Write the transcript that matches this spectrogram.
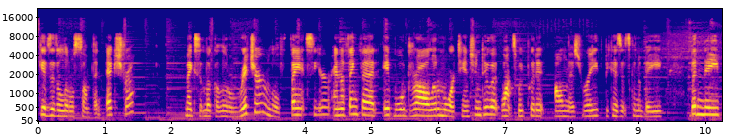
Gives it a little something extra. Makes it look a little richer, a little fancier. And I think that it will draw a little more attention to it once we put it on this wreath because it's going to be beneath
